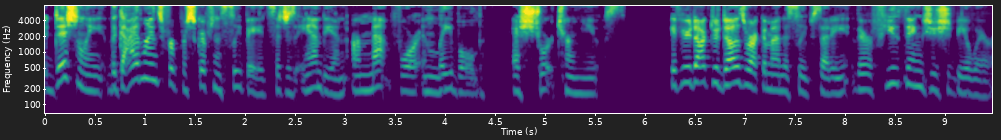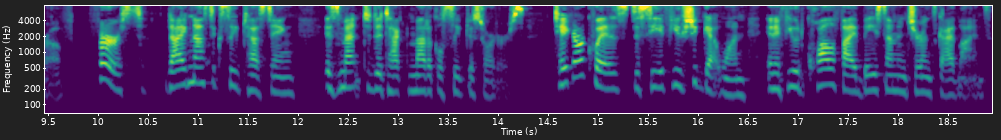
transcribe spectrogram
Additionally, the guidelines for prescription sleep aids such as Ambien are meant for and labeled as short term use. If your doctor does recommend a sleep study, there are a few things you should be aware of. First, diagnostic sleep testing is meant to detect medical sleep disorders. Take our quiz to see if you should get one and if you would qualify based on insurance guidelines.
